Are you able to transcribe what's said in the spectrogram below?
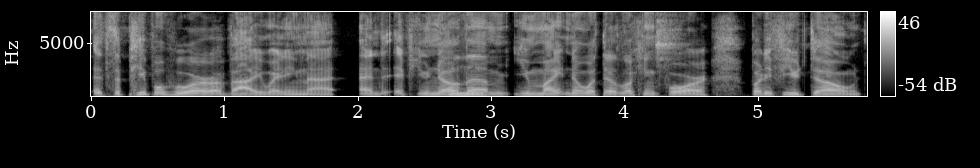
it's the people who are evaluating that, and if you know mm-hmm. them, you might know what they're looking for. But if you don't,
